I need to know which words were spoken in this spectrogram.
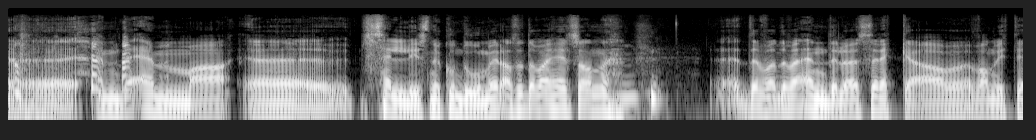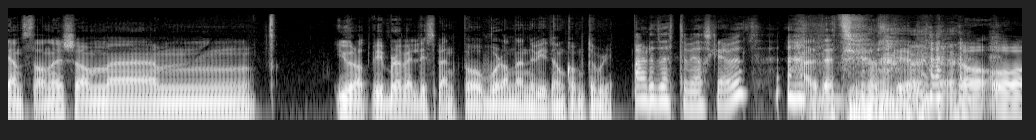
eh, MDMA, eh, selvlysende kondomer. Altså, det var helt sånn Det var, det var en endeløs rekke av vanvittige gjenstander som eh, gjorde at vi ble veldig spent på hvordan denne videoen kom til å bli. Er det dette vi har skrevet? Er det dette vi har skrevet? Og, og,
